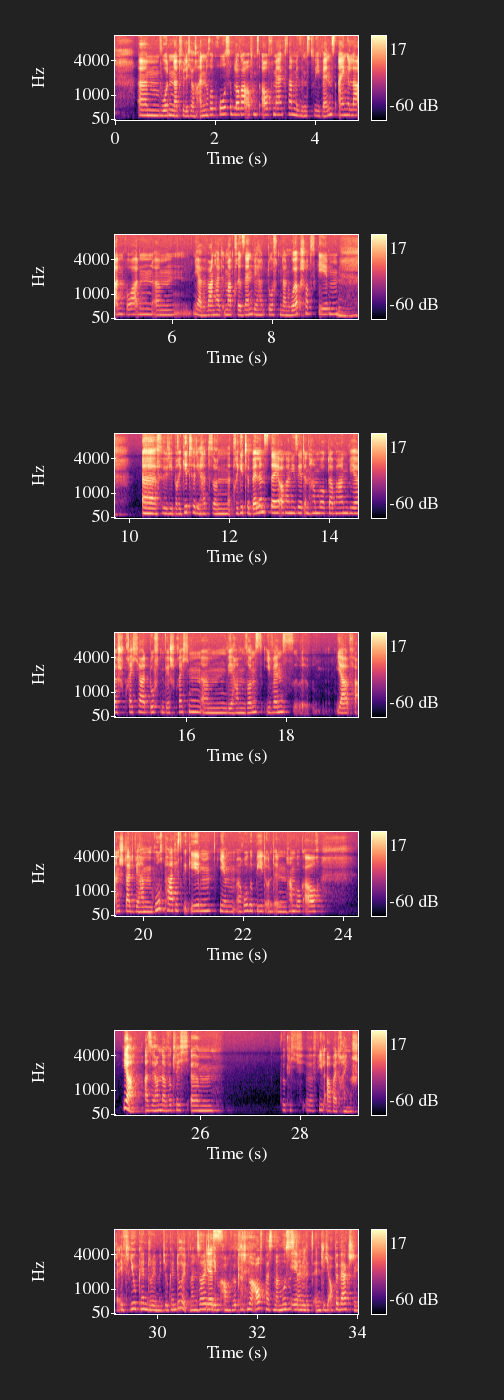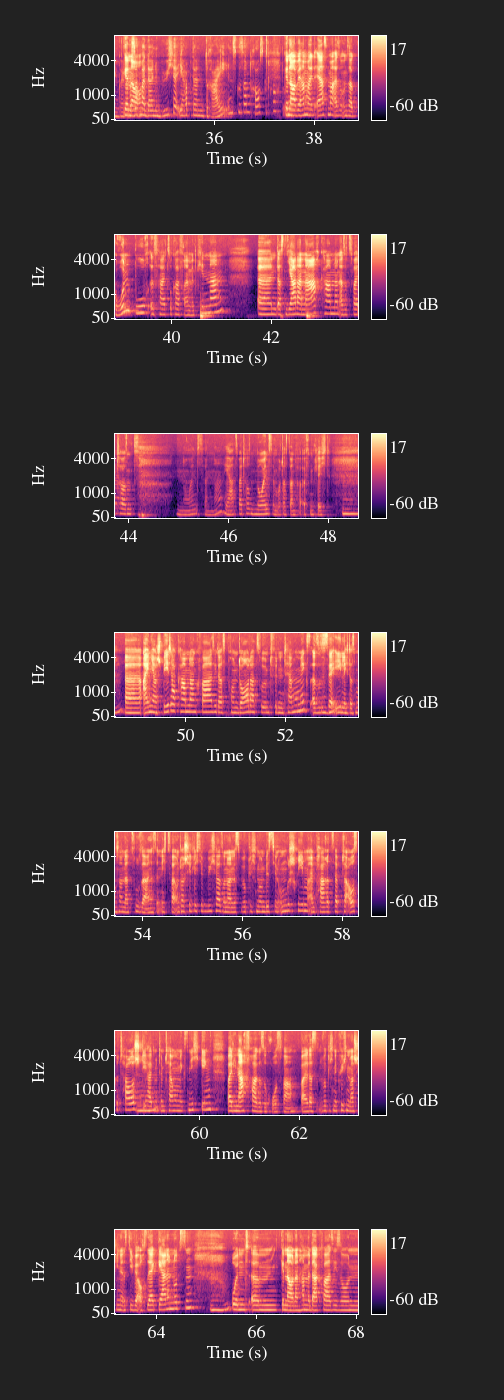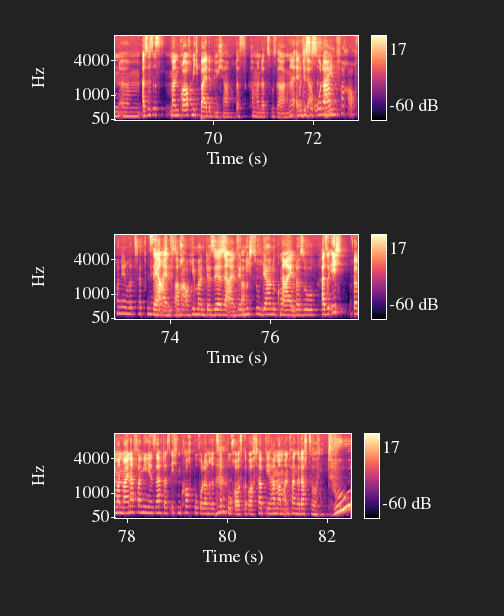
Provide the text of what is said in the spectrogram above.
ähm, wurden natürlich auch andere große Blogger auf uns aufmerksam. Wir sind zu Events eingeladen worden. Ähm, ja, wir waren halt immer präsent. Wir durften dann Workshops geben. Mhm. Äh, für die Brigitte, die hat so ein Brigitte Balance Day organisiert in Hamburg. Da waren wir Sprecher, durften wir sprechen. Ähm, wir haben sonst Events äh, ja, veranstaltet. Wir haben Buchpartys gegeben, hier im Ruhrgebiet und in Hamburg auch. Ja, also wir haben da wirklich ähm, wirklich äh, viel Arbeit reingestellt. If you can dream it, you can do it. Man sollte yes. eben auch wirklich nur aufpassen. Man muss es eben. dann letztendlich auch bewerkstelligen können. Genau. Aber sag mal, deine Bücher, ihr habt dann drei insgesamt rausgebracht? Genau, wir haben halt erstmal, also unser Grundbuch ist halt Zuckerfrei mit Kindern. Äh, das Jahr danach kam dann, also 2000 19, ne? Ja, 2019 wurde das dann veröffentlicht. Mhm. Äh, ein Jahr später kam dann quasi das Pendant dazu für den Thermomix. Also es ist mhm. sehr ähnlich, das muss man dazu sagen. Es sind nicht zwei unterschiedliche Bücher, sondern es ist wirklich nur ein bisschen umgeschrieben, ein paar Rezepte ausgetauscht, mhm. die halt mit dem Thermomix nicht gingen, weil die Nachfrage so groß war. Weil das wirklich eine Küchenmaschine ist, die wir auch sehr gerne nutzen. Mhm. Und ähm, genau, dann haben wir da quasi so ein... Ähm, also es ist, man braucht nicht beide Bücher, das kann man dazu sagen. Ne? Entweder Und ist es oder. einfach auch von den Rezepten her? Sehr einfach. Ist immer auch jemand, der sehr, sehr einfach. Der nicht so gerne kocht Nein. oder so. Also ich, wenn man meiner Familie sagt, dass ich ein Kochbuch oder ein Rezeptbuch rausgebracht habe, die haben am Anfang gedacht so, du?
